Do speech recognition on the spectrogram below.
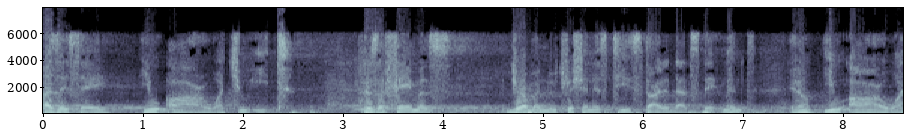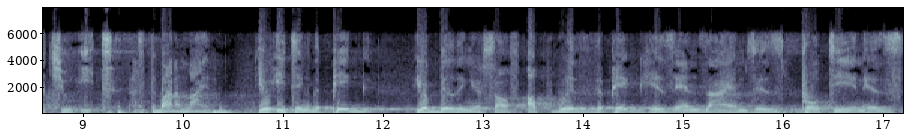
as they say, you are what you eat. There's a famous German nutritionist, he started that statement. You know, you are what you eat. That's the bottom line. You're eating the pig you're building yourself up with the pig, his enzymes, his protein, his,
